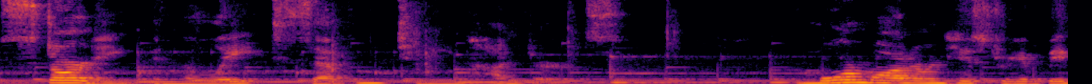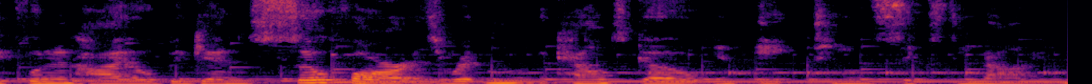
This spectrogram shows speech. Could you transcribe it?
starting in the late 1700s. The more modern history of Bigfoot in Ohio begins so far as written accounts go in 1869.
